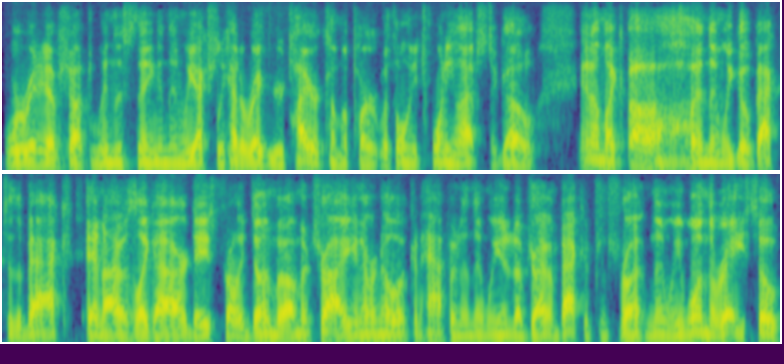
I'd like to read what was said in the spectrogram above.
we're ready to have a shot to win this thing. And then we actually had a right rear tire come apart with only 20 laps to go. And I'm like, oh, and then we go back to the back. And I was like, ah, our day's probably done, but I'm going to try. You never know what can happen. And then we ended up driving back up to the front and then we won the race. So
